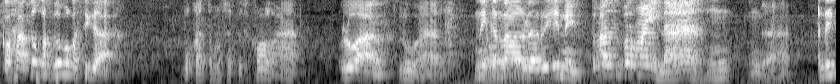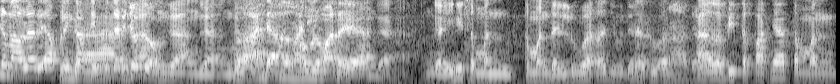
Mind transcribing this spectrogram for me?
kelas 1, kelas 2, kelas 3? Bukan teman satu sekolah, Luar. luar. Ini Oh. kenal dari ini. Teman sepermainan. Eng- enggak. Ini kenal dari aplikasi Enggak, pencari jodoh. Enggak, enggak, enggak. Belum ada, belum Oh, belum ada ya. Enggak. Enggak, ini teman teman dari luar aja udah. Dari luar. Nah, Ah, lebih tepatnya teman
